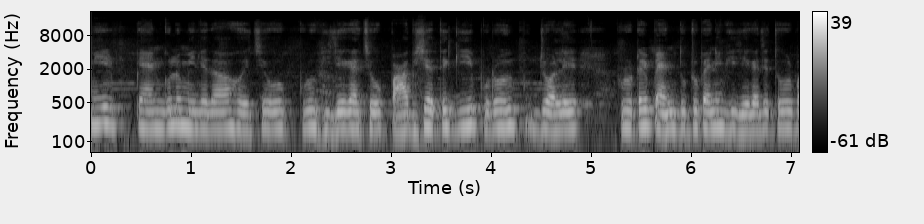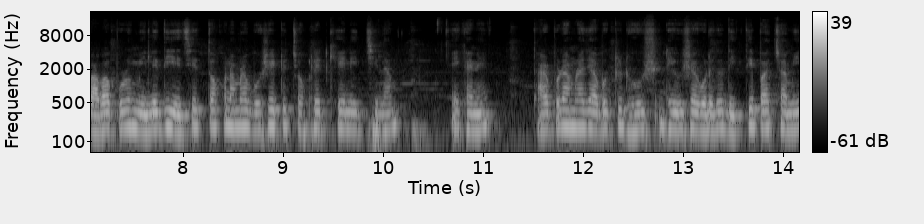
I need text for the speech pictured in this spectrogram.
মেয়ের প্যানগুলো মিলে দেওয়া হয়েছে। ও পুরো ভিজে গেছে। ও পা ভিজাতে গিয়ে পুরো জলে পুরোটাই প্যান্ট দুটো প্যান্টই ভিজে গেছে। তো ওর বাবা পুরো মেলে দিয়েছে। তখন আমরা বসে একটু চকলেট খেয়ে নিচ্ছিলাম এখানে। তারপরে আমরা যাব একটু ঢেউস ঢেউসা করে। তো দেখতেই পাচ্ছ আমি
